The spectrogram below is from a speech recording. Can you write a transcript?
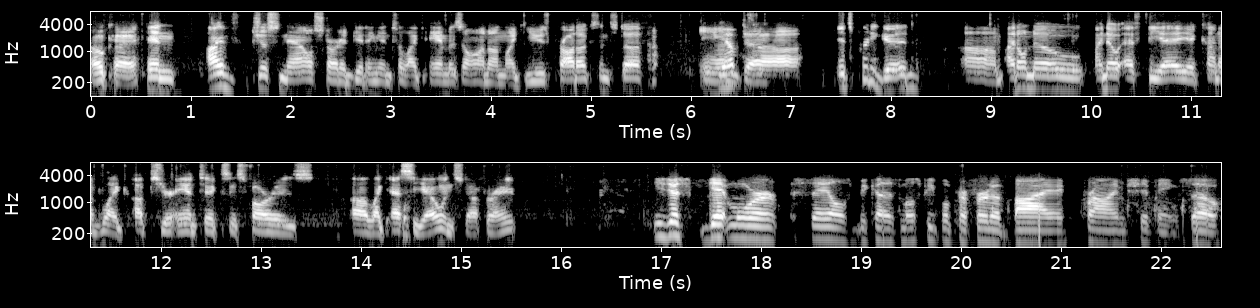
okay and i've just now started getting into like amazon on like used products and stuff and uh it's pretty good um i don't know i know fba it kind of like ups your antics as far as uh like seo and stuff right You just get more sales because most people prefer to buy prime shipping. So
